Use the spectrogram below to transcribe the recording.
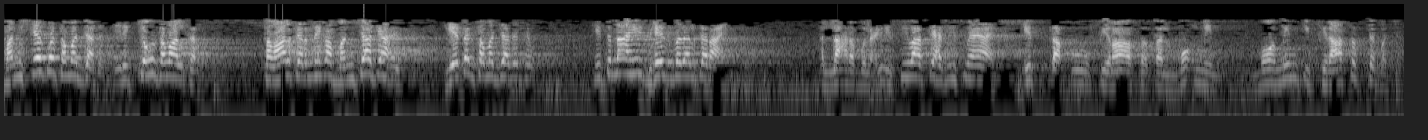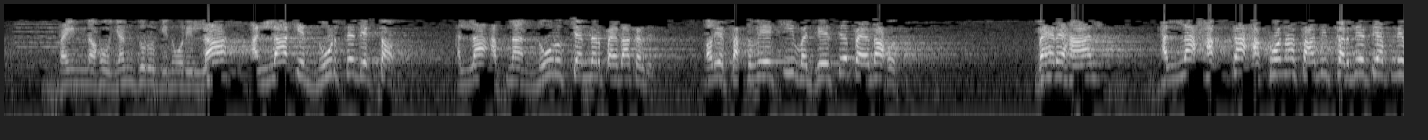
منشے کو سمجھ جاتے تھے۔ یعنی کیوں سوال کر سوال کرنے کا منشا کیا ہے؟ یہ تک سمجھ جاتے تھے۔ کتنا ہی بھیج بدل کر آئے۔ اللہ رب العزت اسی بات سے حدیث میں آیا ہے اتقو فراست المؤمن۔ مومن کی فراست سے بچو۔ نہ ہو ینظر بنور اللہ اللہ کے نور سے دیکھتا ہوں۔ اللہ اپنا نور اس کے اندر پیدا کر دیتا اور یہ تقوی کی وجہ سے پیدا ہوتا بہرحال اللہ حق کا حق ہونا ثابت کر دیتے اپنے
